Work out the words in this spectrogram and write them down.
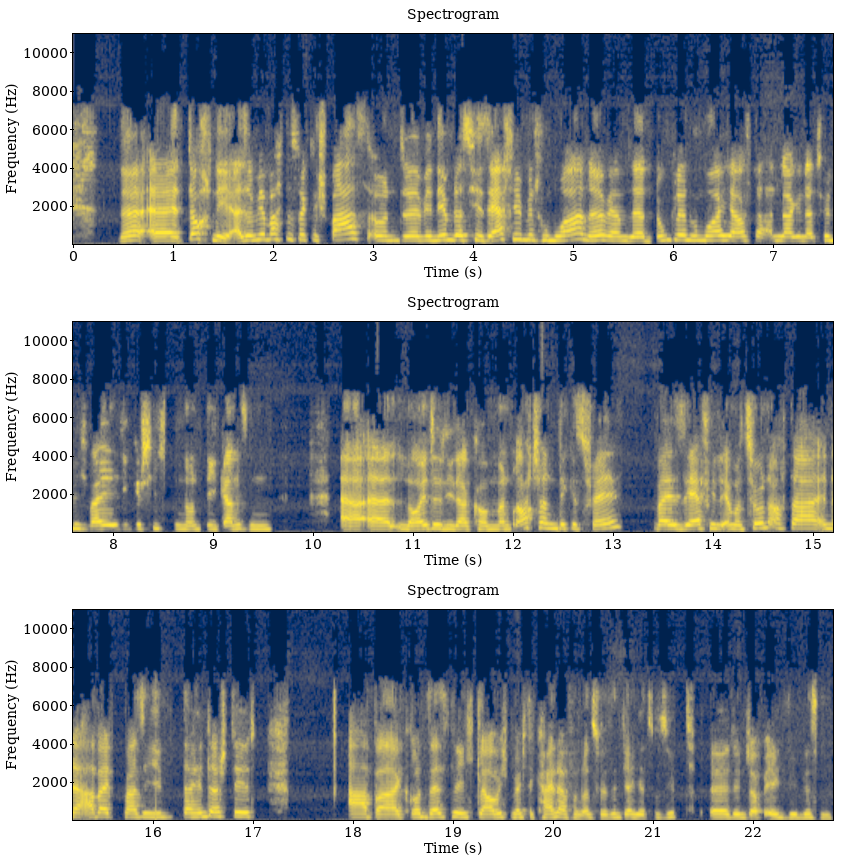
ne, äh, doch, nee, also mir macht es wirklich Spaß und äh, wir nehmen das hier sehr viel mit Humor. Ne? Wir haben sehr dunklen Humor hier auf der Anlage natürlich, weil die Geschichten und die ganzen äh, äh, Leute, die da kommen, man braucht schon ein dickes Fell, weil sehr viel Emotion auch da in der Arbeit quasi dahinter steht. Aber grundsätzlich, glaube ich, möchte keiner von uns, wir sind ja hier zu siebt, äh, den Job irgendwie missen.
